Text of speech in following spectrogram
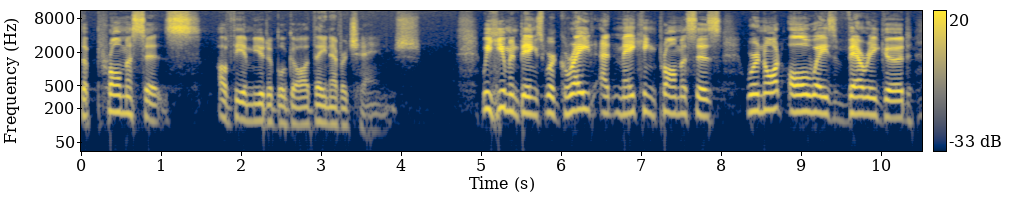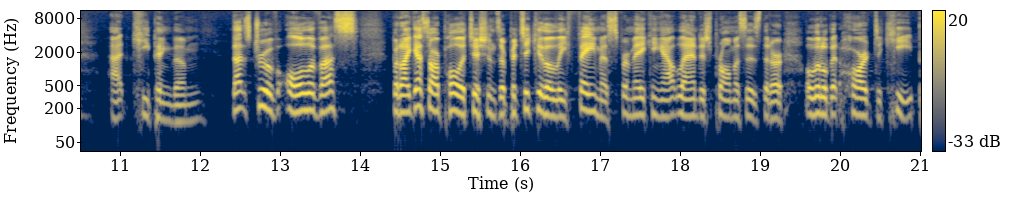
the promises of the immutable God, they never change. We human beings, we're great at making promises. We're not always very good at keeping them. That's true of all of us. But I guess our politicians are particularly famous for making outlandish promises that are a little bit hard to keep.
